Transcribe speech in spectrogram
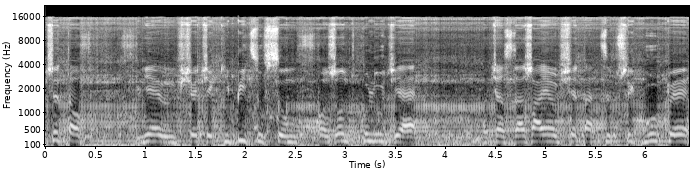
czy to w, nie wiem, w świecie kibiców są w porządku ludzie, chociaż zdarzają się tacy przygłupy,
